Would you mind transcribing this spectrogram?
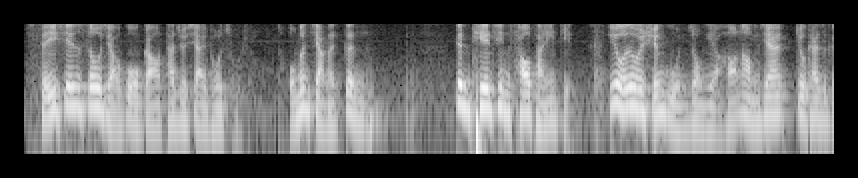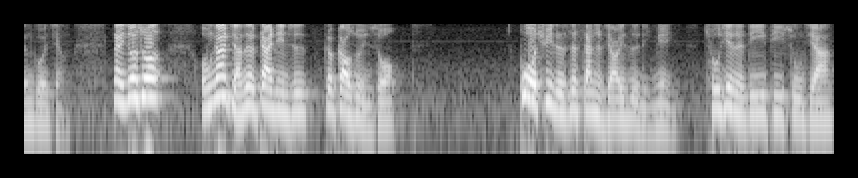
谁先收脚过高，它就下一波主流。我们讲的更更贴近操盘一点，因为我认为选股很重要。好，那我们现在就开始跟各位讲。那也就是说，我们刚刚讲这个概念，就是告告诉你说，过去的这三个交易日里面出现了第一批输家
